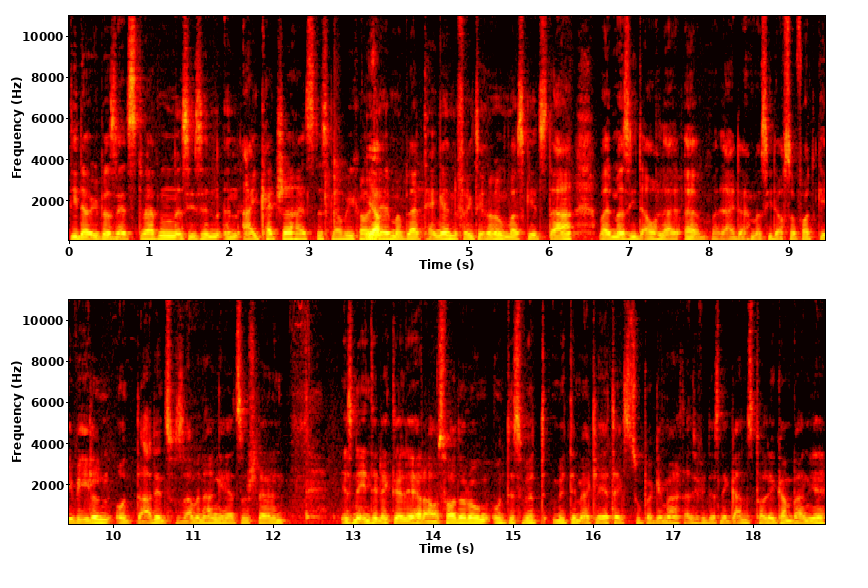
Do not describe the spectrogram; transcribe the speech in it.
die da übersetzt werden. Sie sind ein Eyecatcher, heißt das, glaube ich, heute. Ja. Man bleibt hängen, fragt sich, um was geht es da? Weil man sieht auch äh, leider, man sieht auch sofort, geh wählen und da den Zusammenhang herzustellen ist eine intellektuelle Herausforderung und das wird mit dem Erklärtext super gemacht. Also ich finde das eine ganz tolle Kampagne.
